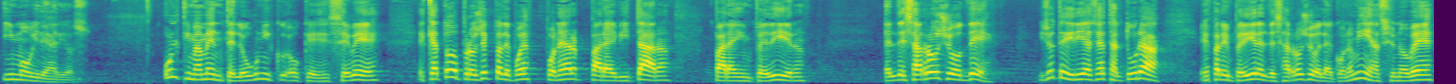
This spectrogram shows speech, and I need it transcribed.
inmobiliarios. Últimamente lo único que se ve es que a todo proyecto le puedes poner para evitar, para impedir el desarrollo de, y yo te diría ya a esta altura, es para impedir el desarrollo de la economía. Si uno ve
